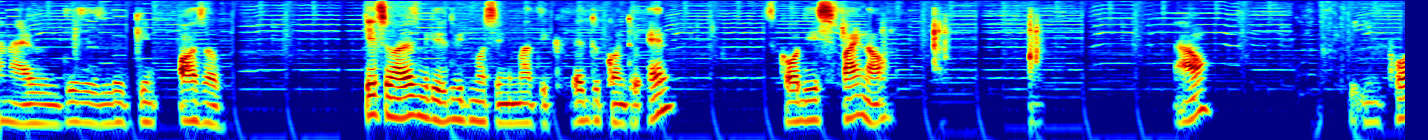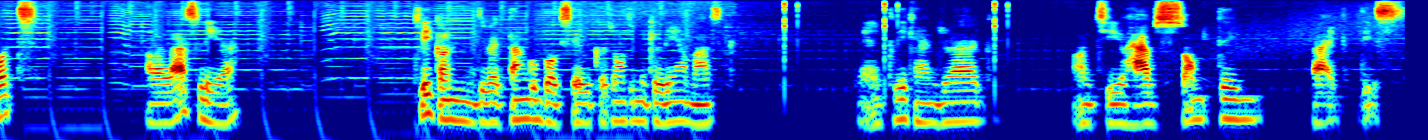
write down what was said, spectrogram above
And I this is looking awesome. Okay, so now let's make it a little bit more cinematic. Let's do Control N. Let's call this final. Now we import our last layer. Click on the rectangle box here because we want to make a layer mask. And click and drag until you have something like this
